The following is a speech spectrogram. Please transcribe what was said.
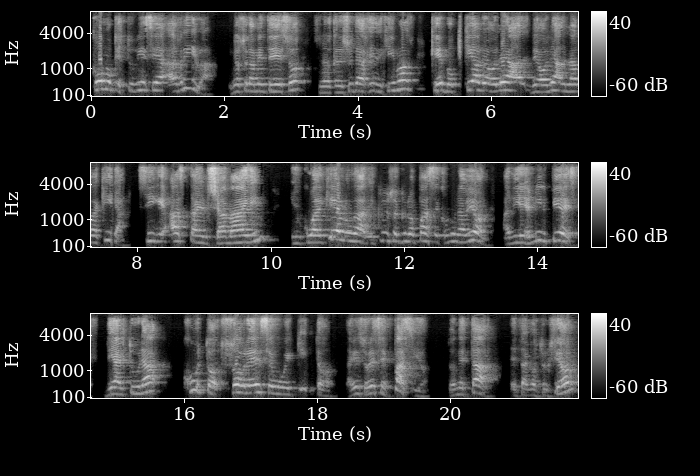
como que estuviese arriba. no solamente eso, sino que resulta que dijimos que Boquea Beolea la Raquía sigue hasta el Shamaim, en cualquier lugar, incluso que uno pase con un avión a 10.000 pies de altura, justo sobre ese huequito, también sobre ese espacio donde está esta construcción,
